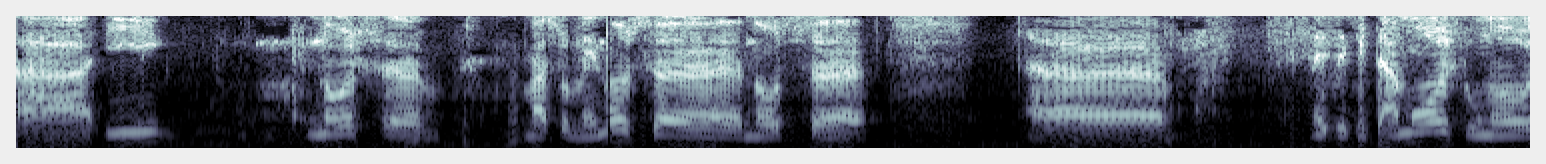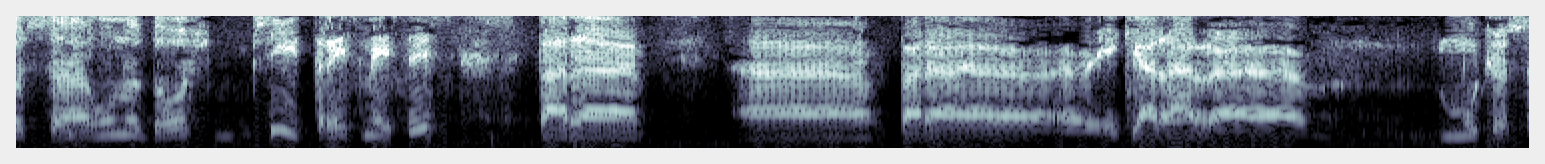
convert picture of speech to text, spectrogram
Uh, y nos, uh, más o menos, nos necesitamos unos uno, dos, sí, tres meses para, para aclarar muchos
